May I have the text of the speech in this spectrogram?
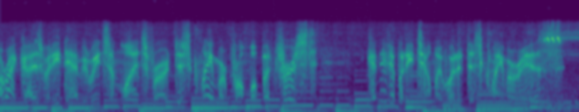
All right, guys, we need to have you read some lines for our disclaimer promo. But first, can anybody tell me what a disclaimer is?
